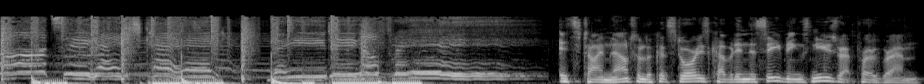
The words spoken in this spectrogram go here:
RTHK Radio 3. It's time now to look at stories covered in this evening's News Wrap programme.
